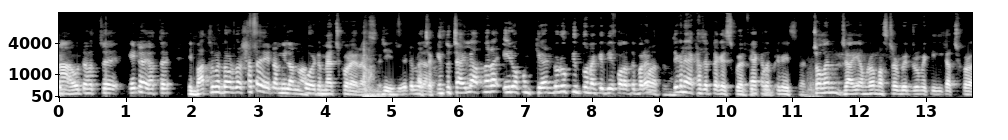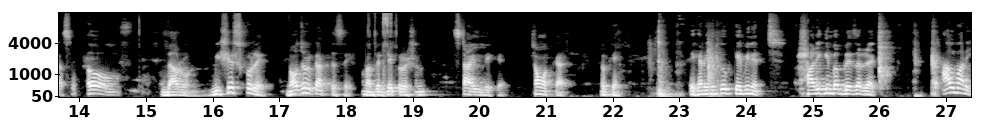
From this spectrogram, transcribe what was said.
না ওটা হচ্ছে এটাই হচ্ছে এই বাথরুমের দরজার সাথে এটা মিলানো ও এটা ম্যাচ করায় রাখছে। জি জি এটা আচ্ছা কিন্তু চাইলে আপনারা এইরকম কেয়ার ডোরও কিন্তু ওনাকে দিয়ে করাতে পারেন যেখানে এক হাজার টাকা স্কোয়ার ফিট এক হাজার টাকা স্কোয়ার চলেন যাই আমরা মাস্টার বেডরুমে কি কি কাজ করা আছে। ও দারুণ। বিশেষ করে নজর কাটতেছে ওনাদের ডেকোরেশন স্টাইল দেখে। চমৎকার। ওকে। এখানে কিন্তু কেবিনেট শাড়ি কিংবা ব্লেজার র্যাক। আলমারি।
